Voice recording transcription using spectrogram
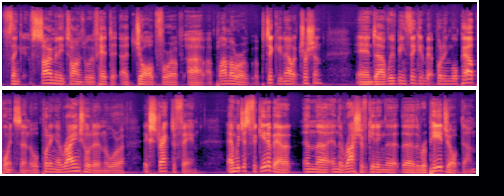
think of so many times where we've had to, a job for a, a, a plumber or a, particularly an electrician, and uh, we've been thinking about putting more power points in, or putting a range hood in, or a extractor fan, and we just forget about it in the in the rush of getting the, the, the repair job done.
